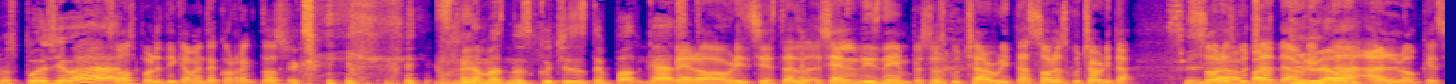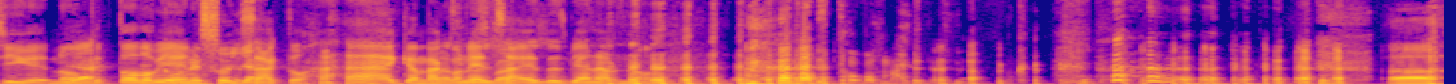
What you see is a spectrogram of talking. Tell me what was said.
¿Nos puedes llevar? Somos políticamente correctos. Nada más no escuches este podcast. Pero ahorita, si, estás, si alguien en Disney empezó a escuchar ahorita, solo escucha ahorita. Sí, solo ya, escucha de ahorita, a lo que sigue, ¿no? Ya, Que todo bien. con eso ya. Exacto. ¿Qué onda Más con Elsa? ¿Es lesbiana o no? todo mal. Ah,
